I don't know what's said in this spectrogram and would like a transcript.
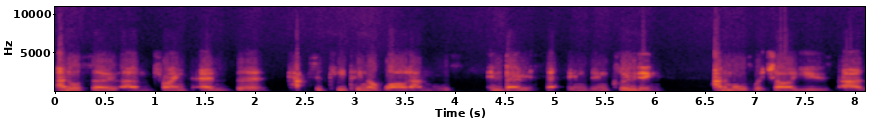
and also um, trying to end the captive keeping of wild animals in various settings, including animals which are used as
